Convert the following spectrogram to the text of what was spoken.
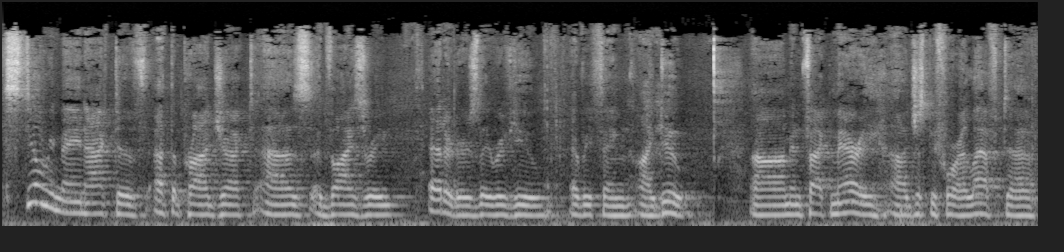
still remain active at the project as advisory editors. They review everything I do. Um, in fact, Mary, uh, just before I left a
